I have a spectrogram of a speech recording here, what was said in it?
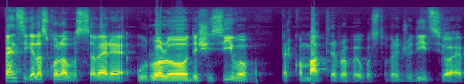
pensi che la scuola possa avere un ruolo decisivo per combattere proprio questo pregiudizio e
